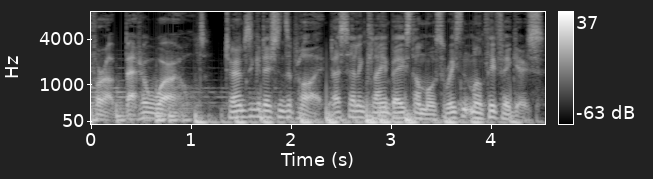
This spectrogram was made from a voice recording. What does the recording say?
for a better world. Terms and conditions apply. Best selling claim based on most recent monthly figures.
